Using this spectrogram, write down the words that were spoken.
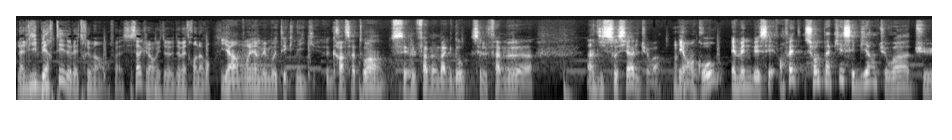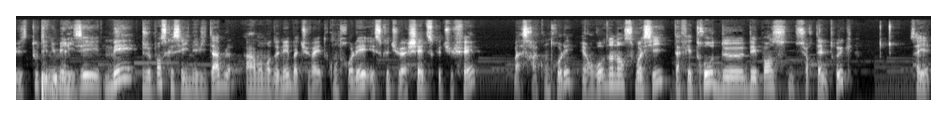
la liberté de l'être humain. Enfin, c'est ça que j'ai envie de, de mettre en avant. Il y a un moyen mémotechnique grâce à toi, hein. c'est le fameux McDo, c'est le fameux euh, indice social, tu vois. Et Mhm. en gros, MNBC, en fait, sur le papier, c'est bien, tu vois, tu, tout est numérisé, mais je pense que c'est inévitable. À un moment donné, bah, tu vas être contrôlé, et ce que tu achètes, ce que tu fais, bah, sera contrôlé. Et en gros, non, non, ce mois-ci, t'as fait trop de dépenses sur tel truc, ça y est.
